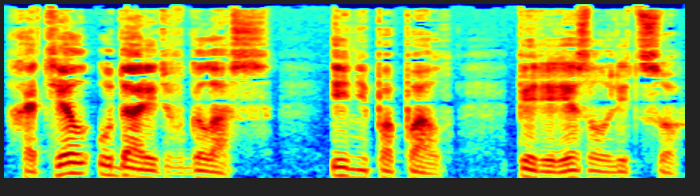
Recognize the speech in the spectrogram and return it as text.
хотел ударить в глаз и не попал, перерезал лицо.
